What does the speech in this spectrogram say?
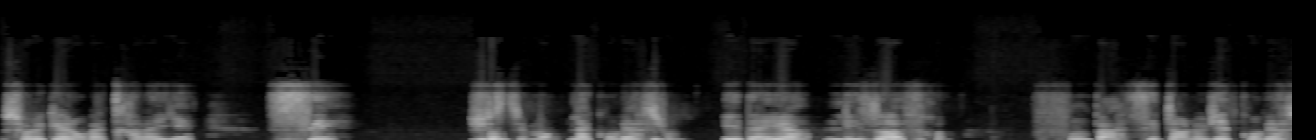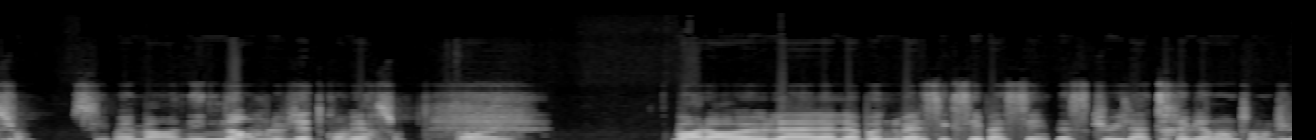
sur lequel on va travailler, c'est justement la conversion. Et d'ailleurs, les offres font pas. C'est un levier de conversion. C'est même un énorme levier de conversion. Bon, alors euh, la, bonne nouvelle, c'est que c'est passé parce qu'il a très bien entendu.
